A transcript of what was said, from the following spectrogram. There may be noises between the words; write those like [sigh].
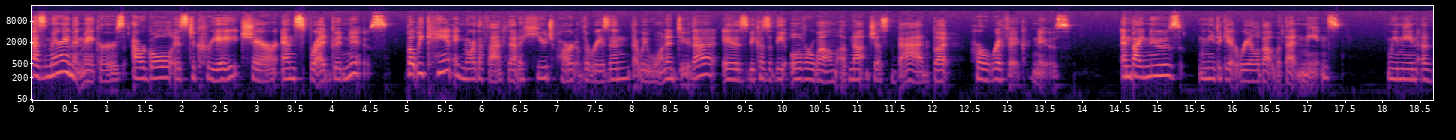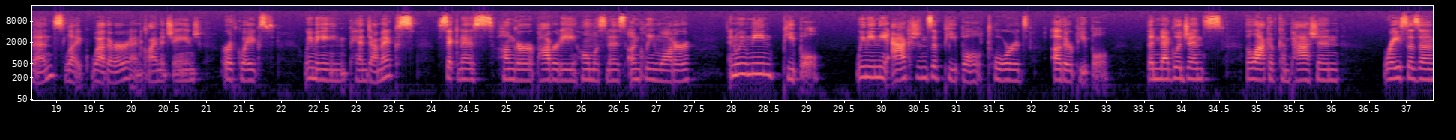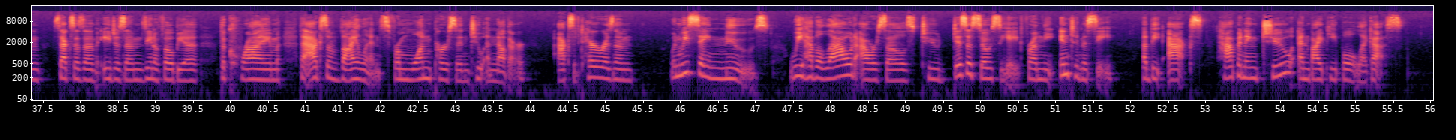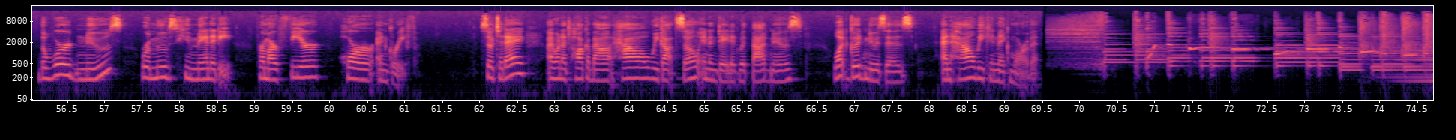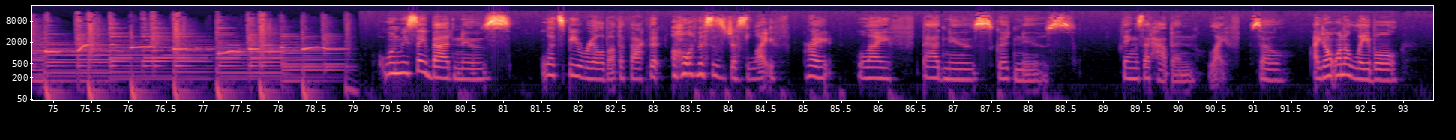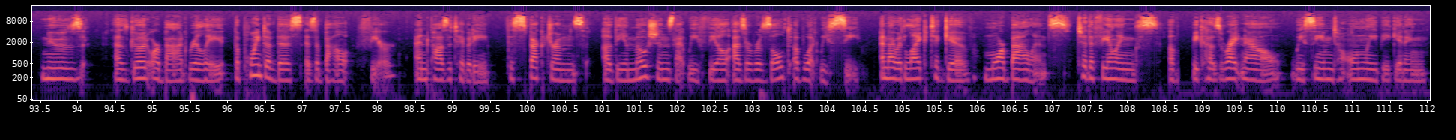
As merriment makers, our goal is to create, share, and spread good news. But we can't ignore the fact that a huge part of the reason that we want to do that is because of the overwhelm of not just bad, but horrific news. And by news, we need to get real about what that means. We mean events like weather and climate change, earthquakes. We mean pandemics, sickness, hunger, poverty, homelessness, unclean water. And we mean people. We mean the actions of people towards other people, the negligence, the lack of compassion, racism, sexism, ageism, xenophobia, the crime, the acts of violence from one person to another, acts of terrorism. When we say news, we have allowed ourselves to disassociate from the intimacy of the acts happening to and by people like us. The word news removes humanity from our fear, horror, and grief. So today, I want to talk about how we got so inundated with bad news, what good news is, and how we can make more of it. When we say bad news, let's be real about the fact that [laughs] all of this is just life, right? Life, bad news, good news, things that happen, life. So I don't want to label news as good or bad, really. The point of this is about fear and positivity, the spectrums of the emotions that we feel as a result of what we see. And I would like to give more balance to the feelings of because right now we seem to only be getting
